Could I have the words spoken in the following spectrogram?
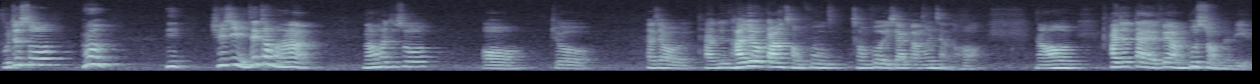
我就说，哼，你学姐你在干嘛？然后他就说，哦，就他叫我，他就他就刚刚重复重复一下刚刚讲的话，然后他就带着非常不爽的脸。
